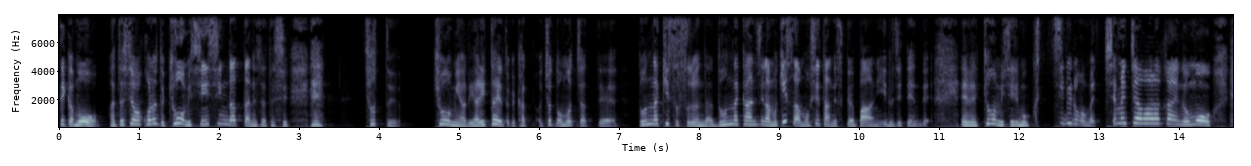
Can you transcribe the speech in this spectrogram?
てかもう、私はこの人興味津々だったんですよ、私。え、ちょっと、興味ある、やりたいとかちょっと思っちゃって、どんなキスするんだどんな感じなまあ、キスはもうしてたんですけど、バーにいる時点で。えー、興味し、もう唇もめちゃめちゃ柔らかいの、もう、え、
